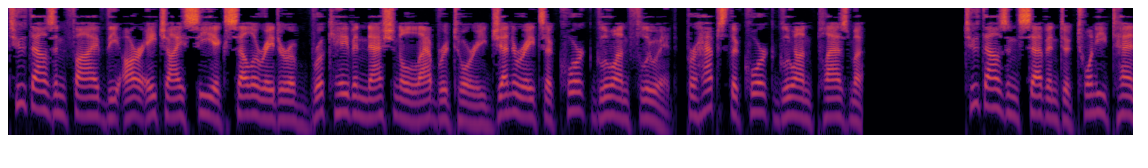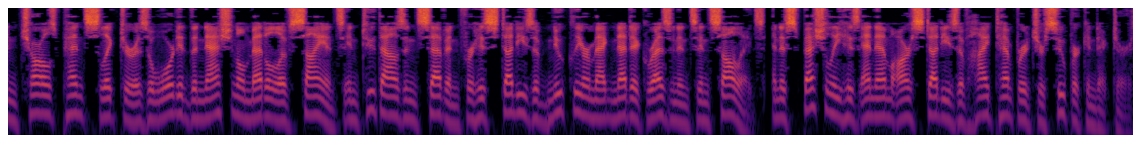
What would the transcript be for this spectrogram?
2005 The RHIC accelerator of Brookhaven National Laboratory generates a quark-gluon fluid, perhaps the quark-gluon plasma 2007 to 2010 Charles Pence Slichter is awarded the National Medal of Science in 2007 for his studies of nuclear magnetic resonance in solids, and especially his NMR studies of high-temperature superconductors.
